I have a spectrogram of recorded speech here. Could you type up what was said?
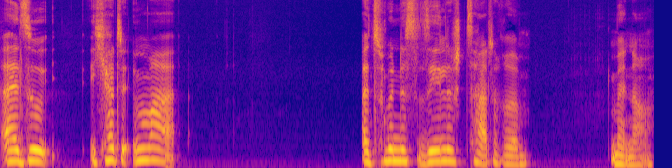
Also ich hatte immer, also zumindest seelisch zartere Männer.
